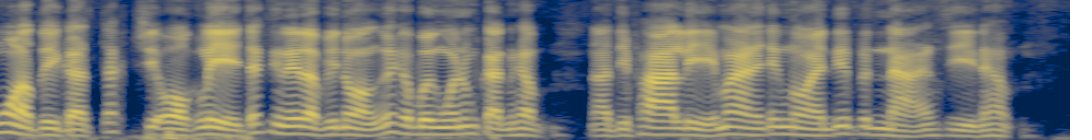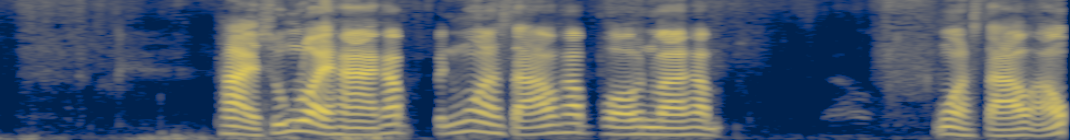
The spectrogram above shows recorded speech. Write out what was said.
งัวตีกับจักสิออกเล่จักสิไหนล่ะพี่น้องเอ้ยกับเบิ้งไว้น้ำกันครับนาติพาเล่มาในจักหน่อยที่เป็นหนาจังสีนะครับถ่ายสูงร้อยหาครับเป็นงัวสาวครับ พอเพันวาครับงัวสาวเอา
